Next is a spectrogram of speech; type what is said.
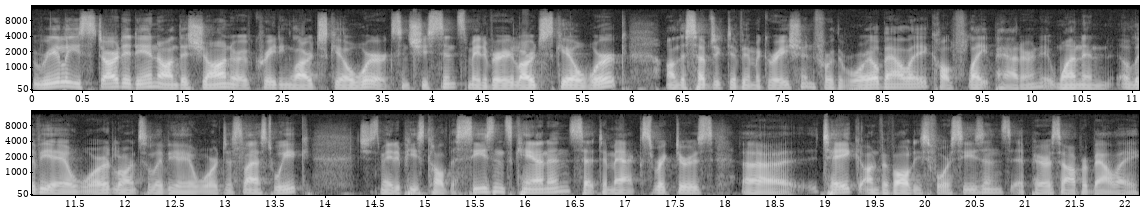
really started in on this genre of creating large scale works. And she's since made a very large scale work on the subject of immigration for the Royal Ballet called Flight Pattern. It won an Olivier Award, Laurence Olivier Award, just last week. She's made a piece called The Seasons Canon, set to Max Richter's uh, take on Vivaldi's Four Seasons at Paris Opera Ballet.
